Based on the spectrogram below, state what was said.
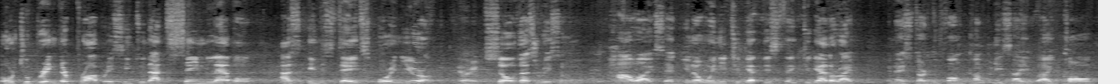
or to bring their properties into that same level as in the states or in Europe. Right. So that's the reason how I said, you know, we need to get this thing together, right? And I started to phone companies. I, I call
